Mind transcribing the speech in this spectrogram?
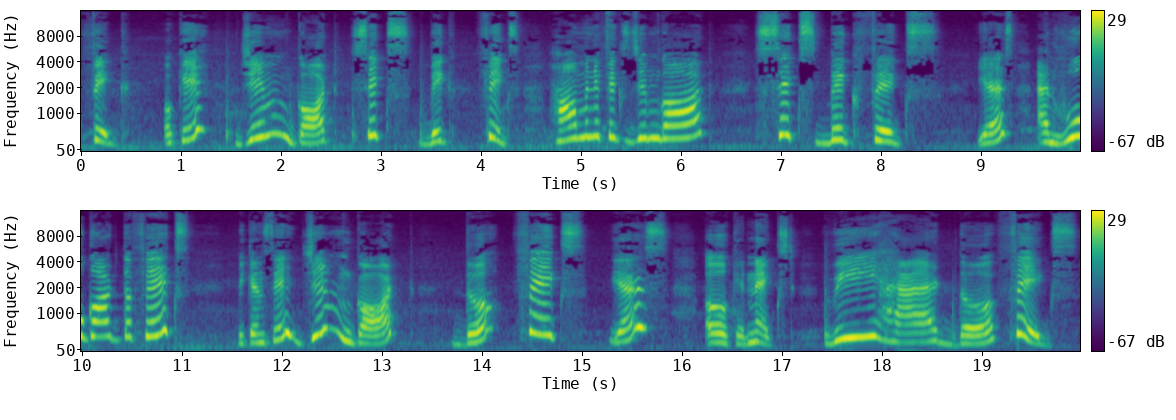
fig. Okay. Jim got six big figs. How many figs Jim got? Six big figs. Yes. And who got the figs? We can say Jim got the figs. Yes. Okay. Next. We had the figs.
